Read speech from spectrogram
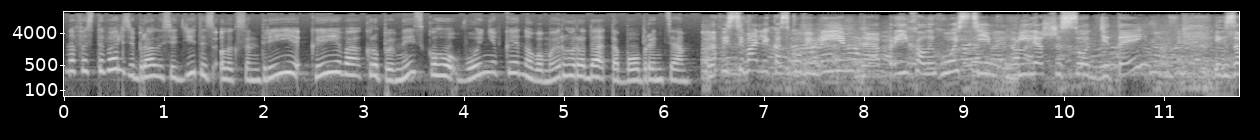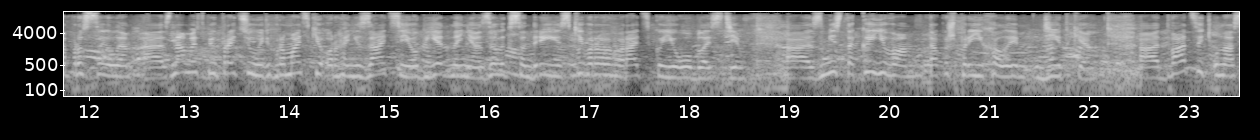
На фестиваль зібралися діти з Олександрії, Києва, Кропивницького, Войнівки, Новомиргорода та Бобринця. На фестивалі Казкові мрії е, приїхали гості біля 600 дітей. Їх запросили. Е, З нами співпрацюють громадські організації, об'єднання з Олександрії, з Кіровоградської області, е, з міста Києва. Також приїхали дітки. Е, 20 у нас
